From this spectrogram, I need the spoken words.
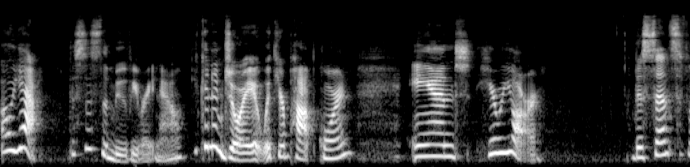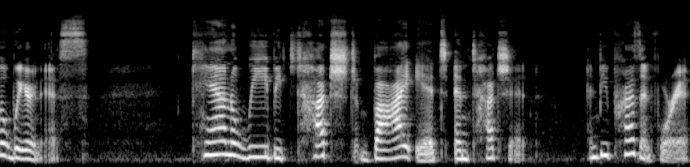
oh yeah, this is the movie right now? You can enjoy it with your popcorn. And here we are. The sense of awareness can we be touched by it and touch it and be present for it?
